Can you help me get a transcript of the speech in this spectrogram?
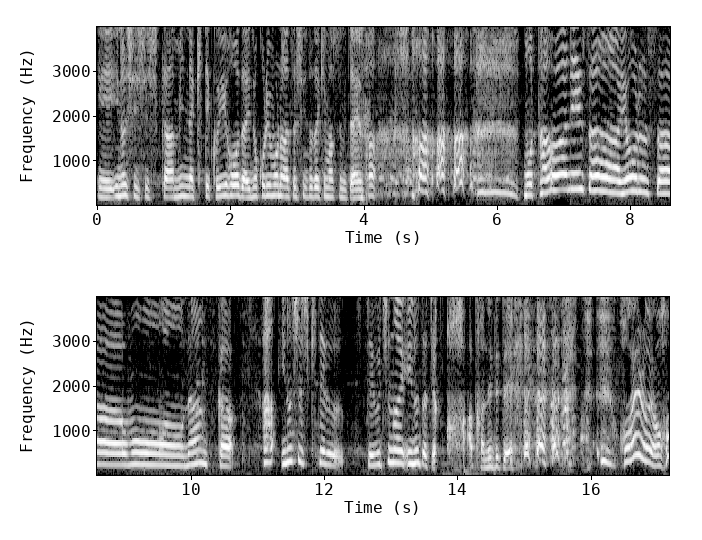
えー、イノシシしかみんな来て食い放題残り物私いただきますみたいな。もうたまにさ夜さもうなんかあイノシシ来てるっつってうちの犬たちは「カー」とか寝てて「吠えろよ吠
